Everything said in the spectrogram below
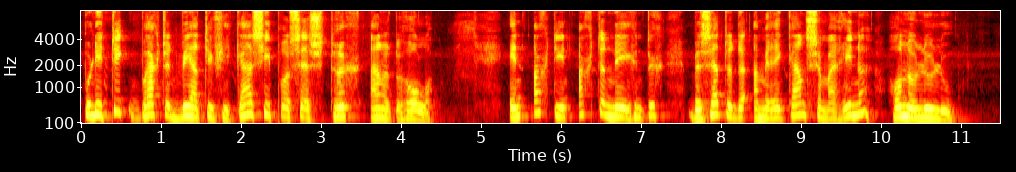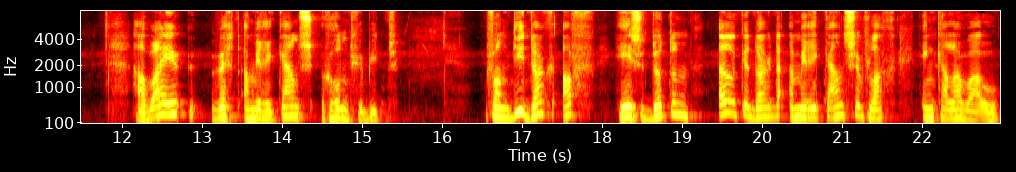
Politiek bracht het beatificatieproces terug aan het rollen. In 1898 bezette de Amerikaanse marine Honolulu. Hawaii werd Amerikaans grondgebied. Van die dag af hees Dutton elke dag de Amerikaanse vlag in Kalawao.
